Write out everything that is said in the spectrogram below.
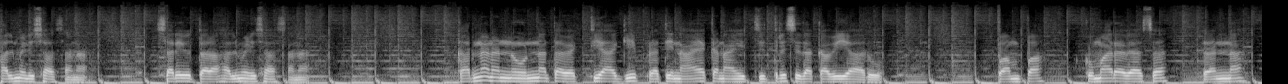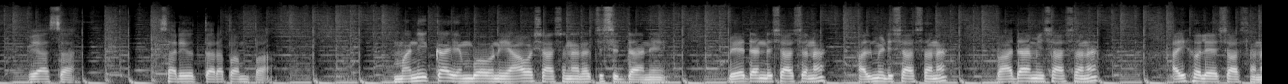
ಹಲ್ಮಿಡಿ ಶಾಸನ. ಸರಿ ಉತ್ತರ, ಹಲ್ಮಿಡಿ ಶಾಸನ. ಕರ್ಣನನ್ನು ಉನ್ನತ ವ್ಯಕ್ತಿಯಾಗಿ ಪ್ರತಿ ನಾಯಕನಾಗಿ ಚಿತ್ರಿಸಿದ ಕವಿ ಯಾರು? ಪಂಪ, ಕುಮಾರವ್ಯಾಸ, ರನ್ನ ವ್ಯಾಸ. ಸರಿ ಉತ್ತರ, ಪಂಪ. ಮಣಿಕ ಎಂಬುವವನು ಯಾವ ಶಾಸನ ರಚಿಸಿದ್ದಾನೆ? ಬೇದಂಡ ಶಾಸನ ಹಲ್ಮಿಡಿ ಶಾಸನ, ಬಾದಾಮಿ ಶಾಸನ ಐಹೊಲೆಯ ಶಾಸನ.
